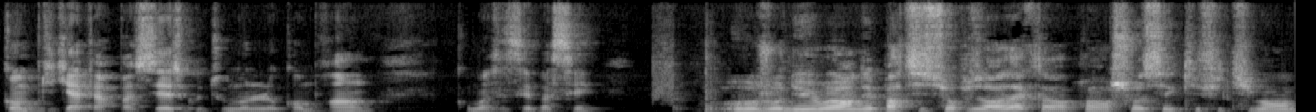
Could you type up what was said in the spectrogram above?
compliqué à faire passer? Est-ce que tout le monde le comprend? Comment ça s'est passé? Aujourd'hui, ouais, on est parti sur plusieurs actes. la première chose, c'est qu'effectivement,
